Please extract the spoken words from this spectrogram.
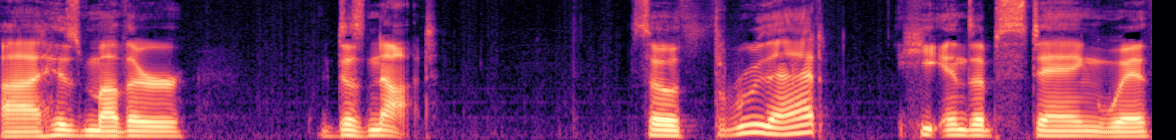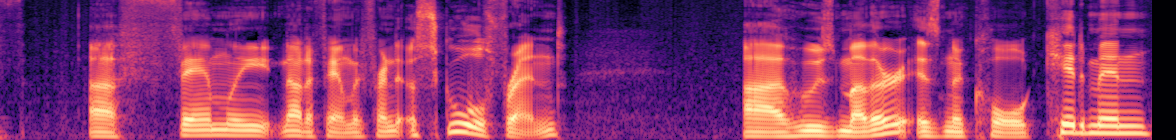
Uh, his mother does not. So through that, he ends up staying with a family, not a family friend, a school friend, uh, whose mother is Nicole Kidman,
